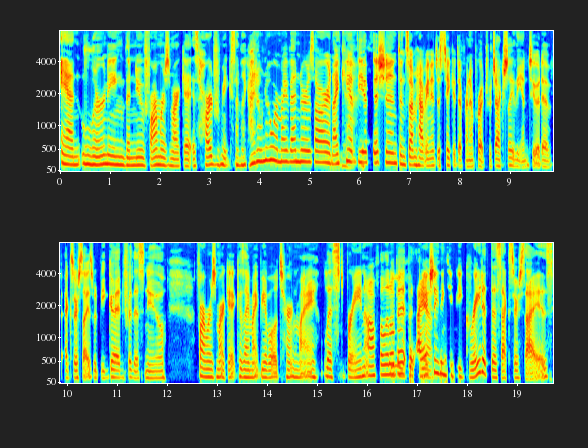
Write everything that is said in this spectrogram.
And learning the new farmers market is hard for me because I'm like, I don't know where my vendors are and I can't yeah. be efficient. And so I'm having to just take a different approach, which actually the intuitive exercise would be good for this new farmers market because I might be able to turn my list brain off a little mm, bit. But I yeah. actually think you'd be great at this exercise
